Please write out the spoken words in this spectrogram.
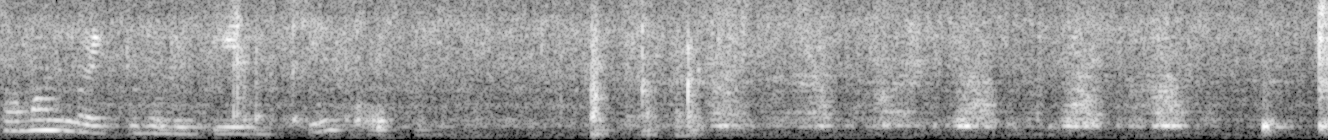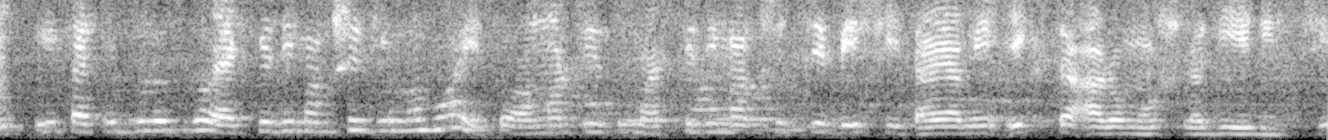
সামান্য একটু হলুদ দিয়ে দিচ্ছি। এই প্যাকেটগুলো তো এক কেজি মাংসের জন্য হয়, তো আমার যেহেতু এক কেজি মাংসের চেয়ে বেশি, তাই আমি এক্সট্রা আরও মশলা দিয়ে দিচ্ছি।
